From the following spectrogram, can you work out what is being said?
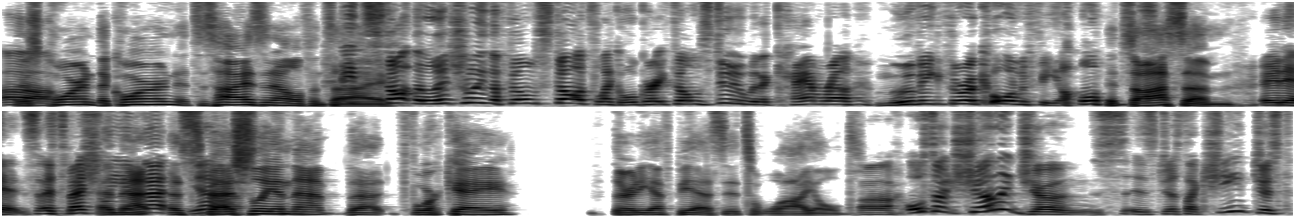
There's Uh, corn. The corn. It's as high as an elephant's eye. It start literally the film starts like all great films do with a camera moving through a cornfield. It's awesome, It is, especially in that, that, yeah. especially in that that 4K, 30 FPS. It's wild. Uh, also, Shirley Jones is just like she just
